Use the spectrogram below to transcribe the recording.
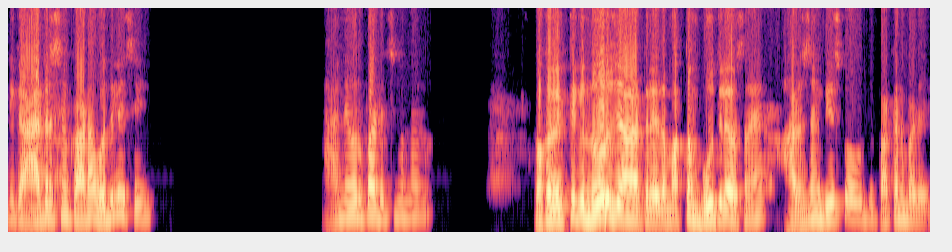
నీకు ఆదర్శం కాడ? వదిలేసేయి. ఆయన ఎవరు పాటించమన్నారు? ఒక వ్యక్తికి నోరు జాగ్రత్త లేదా మొత్తం బూతులే వస్తున్నాయి? ఆదర్శంగా తీసుకోవద్దు పక్కన పడే.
